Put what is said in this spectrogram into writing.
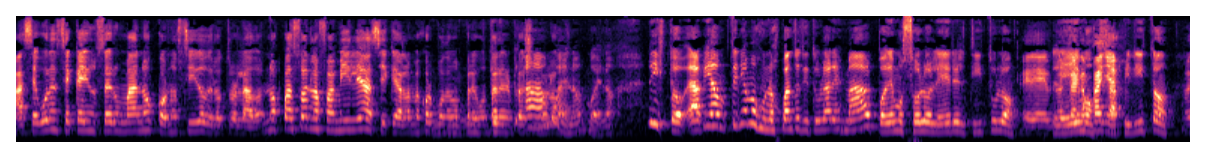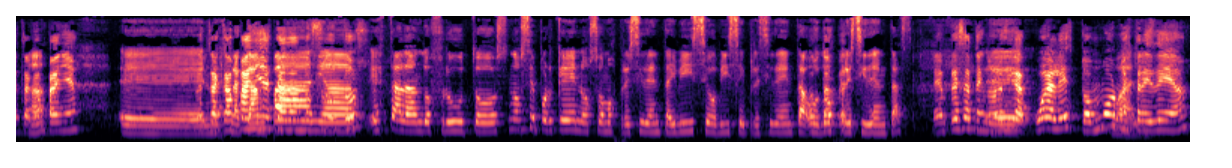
asegúrense que hay un ser humano conocido del otro lado. Nos pasó en la familia, así que a lo mejor podemos preguntar en el próximo ah, bueno, bueno. Listo, Había, teníamos unos cuantos titulares más, podemos solo leer el título. Eh, Leemos campaña, rapidito. Nuestra ¿ah? campaña. Eh, nuestra, campaña, está, dando frutos. está dando frutos. No sé por qué no somos presidenta y vice o vice y presidenta o, dos presidentas. La empresa tecnológica eh, ¿cuáles? tomó nuestra idea.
